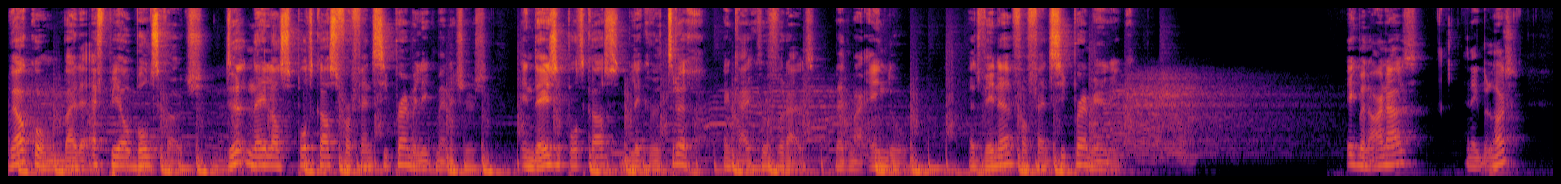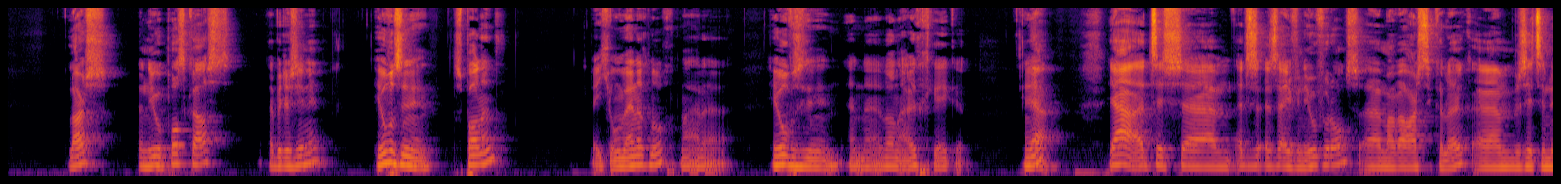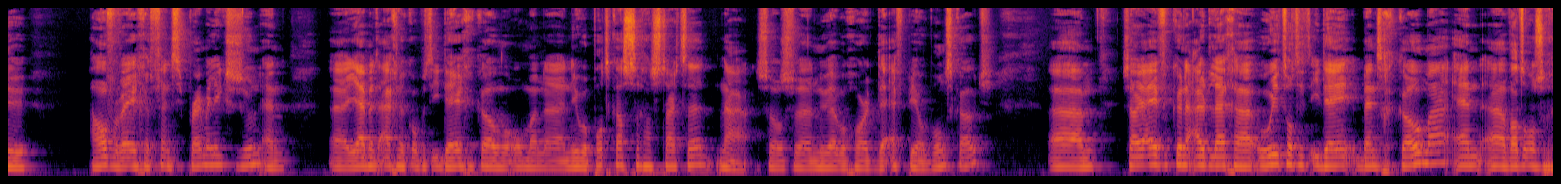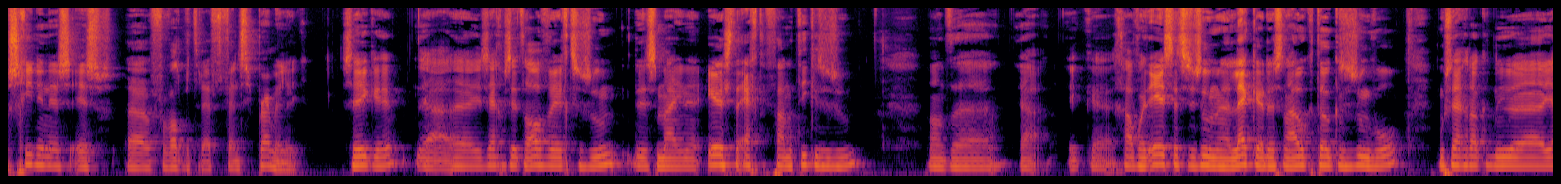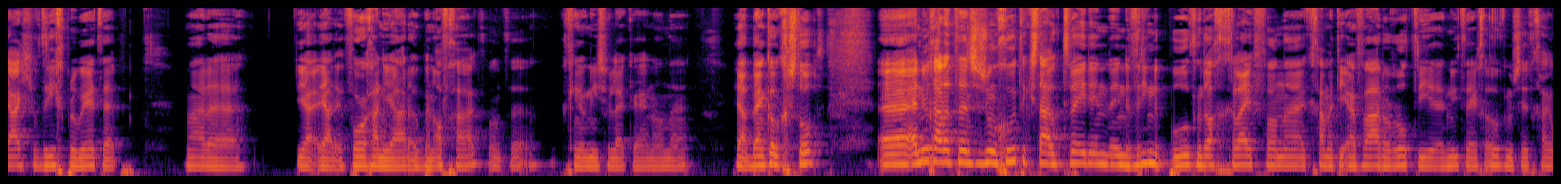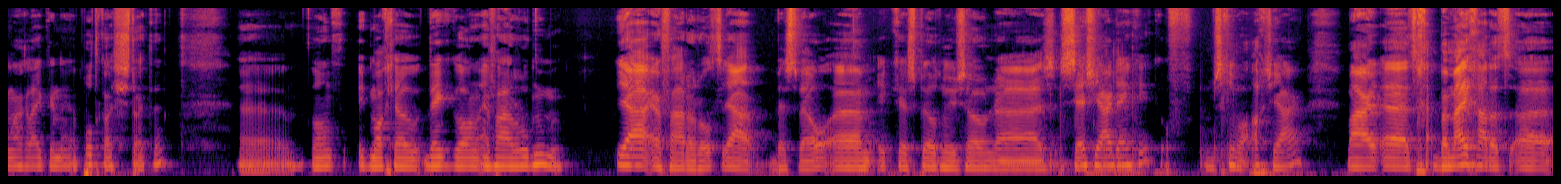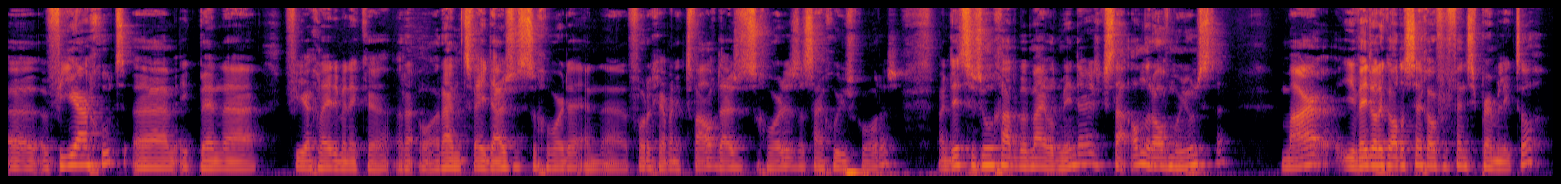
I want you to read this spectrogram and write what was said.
Welkom bij de FPL Bondscoach, de Nederlandse podcast voor Fantasy Premier League managers. In deze podcast blikken we terug en kijken we vooruit, met maar één doel: het winnen van Fantasy Premier League. Ik ben Arnoud. En ik ben Lars. Lars, een nieuwe podcast. Heb je er zin in? Heel veel zin in. Spannend. Beetje onwennig nog, maar uh, heel veel zin in. En uh, wel naar uitgekeken. Ja. ja. Ja, het is, uh, het is, het is even nieuw voor ons, uh, maar wel hartstikke leuk. Um, we zitten nu halverwege het Fantasy Premier League seizoen. En uh, jij bent eigenlijk op het idee gekomen om een nieuwe podcast te gaan starten. Nou, zoals we nu hebben gehoord, de FPL Bondscoach. Um, zou je even kunnen uitleggen hoe je tot dit idee bent gekomen en wat onze geschiedenis is voor wat betreft Fantasy Premier League? Zeker. Ja, je zegt we zitten halverwege het seizoen. Dit is mijn eerste echte fanatieke seizoen. Want uh, ja, ik uh, ga voor het eerst dit seizoen uh, lekker, dus dan hou ik het ook een seizoen vol. Ik moet zeggen dat ik het nu een jaartje of drie geprobeerd heb. Maar ja, ja, de voorgaande jaren ook ben afgehaakt, want het ging ook niet zo lekker. En dan ja, ben ik ook gestopt. en nu gaat het een seizoen goed. Ik sta ook tweede in de, in de vriendenpool. Toen dacht ik gelijk van, ik ga met die ervaren rot die nu tegenover me zit, ga ik maar gelijk een podcastje starten. want ik mag jou denk ik wel een ervaren rot noemen. Ja, ervaren rot. Ja, best wel. Um, ik uh, speel nu zo'n uh, zes jaar, denk ik. Of misschien wel acht jaar. Maar het bij mij gaat het vier jaar goed. Um, ik ben vier jaar geleden ben ik ruim 2000ste geworden. En vorig jaar ben ik 12.000ste geworden. Dus dat zijn goede scores. Maar dit seizoen gaat het bij mij wat minder. Dus ik sta anderhalf miljoenste. Maar je weet wat ik altijd zeg over Fantasy Premier League, toch?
